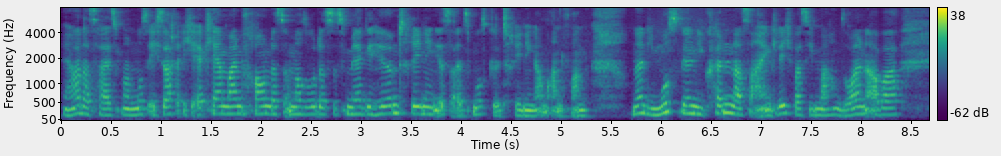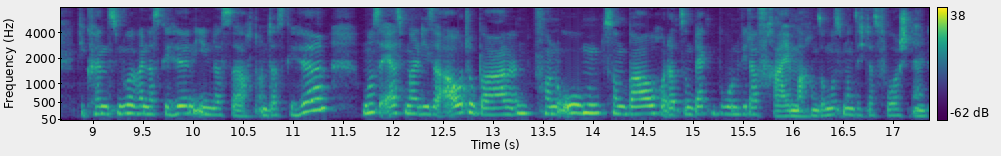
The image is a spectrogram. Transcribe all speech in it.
Ja, das heißt, man muss, ich sage, ich erkläre meinen Frauen das immer so, dass es mehr Gehirntraining ist als Muskeltraining am Anfang. Ne, die Muskeln, die können das eigentlich, was sie machen sollen, aber Die können es nur, wenn das Gehirn ihnen das sagt. Und das Gehirn muss erstmal diese Autobahnen von oben zum Bauch oder zum Beckenboden wieder frei machen. So muss man sich das vorstellen.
